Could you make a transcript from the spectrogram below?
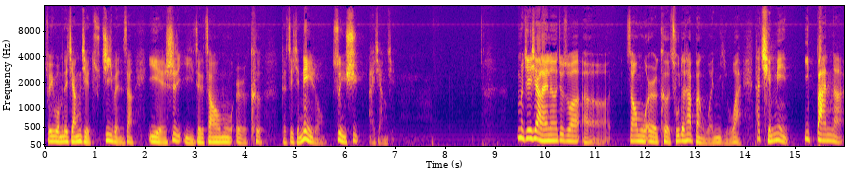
所以我们的讲解基本上也是以这个招募二课的这些内容顺序来讲解。那么接下来呢，就是说，呃。招募二课，除了它本文以外，它前面一般呢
